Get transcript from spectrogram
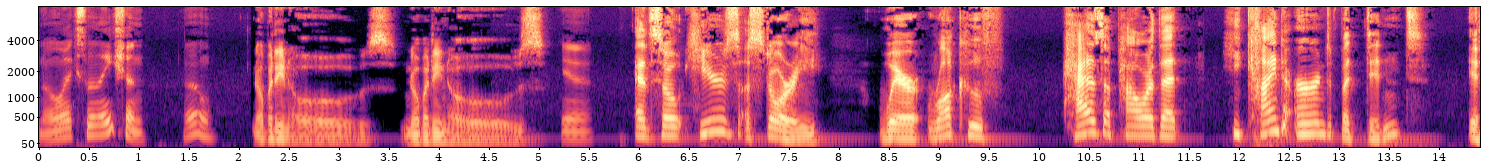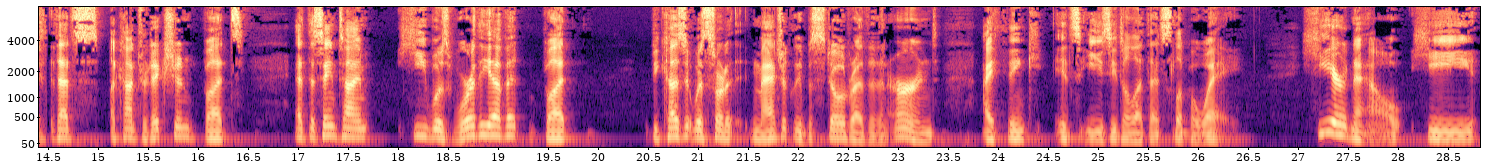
No explanation. No. Nobody knows. Nobody knows. Yeah. And so here's a story where Rockhoof has a power that he kind of earned but didn't. If that's a contradiction, but at the same time, he was worthy of it, but because it was sort of magically bestowed rather than earned, I think it's easy to let that slip away. Here now, he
